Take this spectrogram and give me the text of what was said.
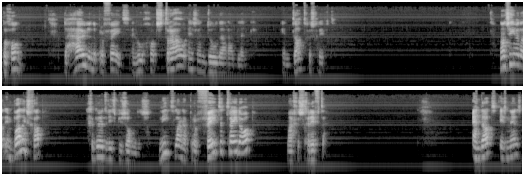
begon. De huilende profeet en hoe Gods trouw en zijn doel daaruit bleek. In dat geschrift. Dan zien we dat in ballingschap gebeurt er iets bijzonders. Niet langer profeten treden op, maar geschriften. En dat is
